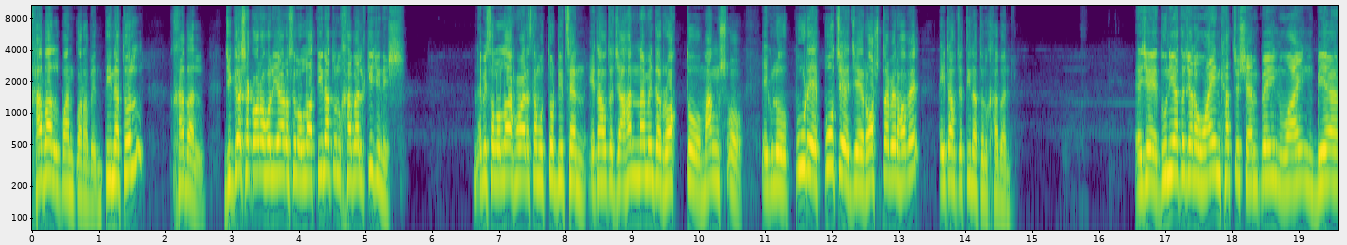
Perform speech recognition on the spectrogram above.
খাবাল পান করাবেন। তিনাতুল খাবাল। জিজ্ঞাসা করা হল, ইয়া রসুল্লাহ তিনাতুল খাবাল কি জিনিস? নবী সাল্লাম উত্তর দিচ্ছেন, এটা হচ্ছে জাহান্নামীদের রক্ত, মাংস, এগুলো পুড়ে পচে যে রসটা বের হবে, এটা হচ্ছে তিনাতুল খাবাল। এই যে দুনিয়াতে যারা ওয়াইন খাচ্ছে, শ্যাম্পেইন, ওয়াইন, বিয়ার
